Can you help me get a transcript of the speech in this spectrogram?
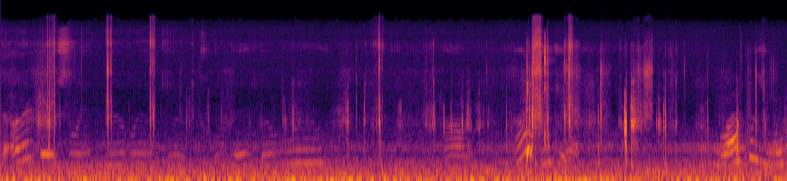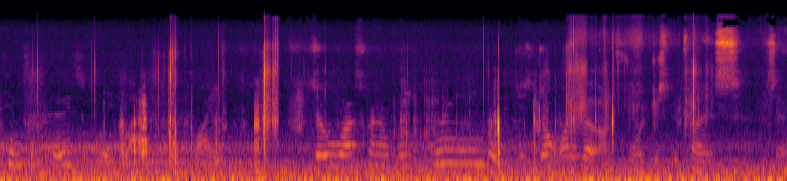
The other dude? Um, I don't think. Black was with him supposedly. Black and white. So Ross gonna vote green, but just don't want to vote on four just because. So.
